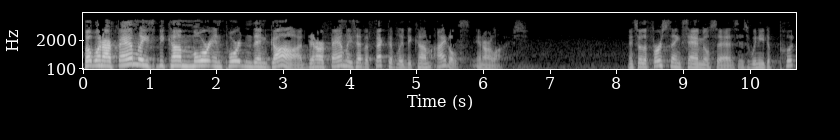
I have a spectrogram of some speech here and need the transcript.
But when our families become more important than God, then our families have effectively become idols in our lives. And so the first thing Samuel says is we need to put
